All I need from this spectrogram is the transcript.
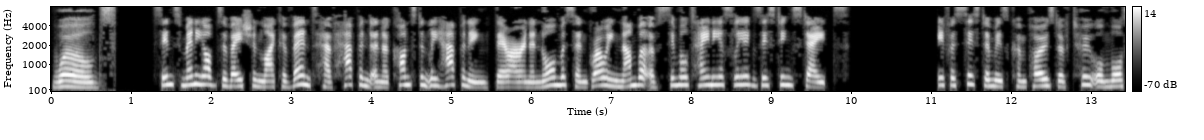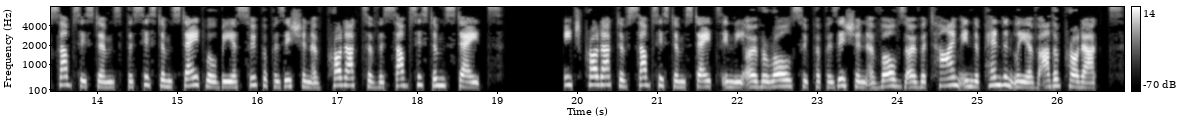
worlds. Since many observation-like events have happened and are constantly happening, there are an enormous and growing number of simultaneously existing states. If a system is composed of two or more subsystems, the system state will be a superposition of products of the subsystem states. Each product of subsystem states in the overall superposition evolves over time independently of other products.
